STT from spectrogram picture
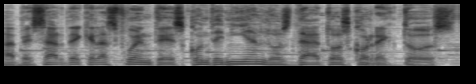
a pesar de que las fuentes contenían los datos correctos.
